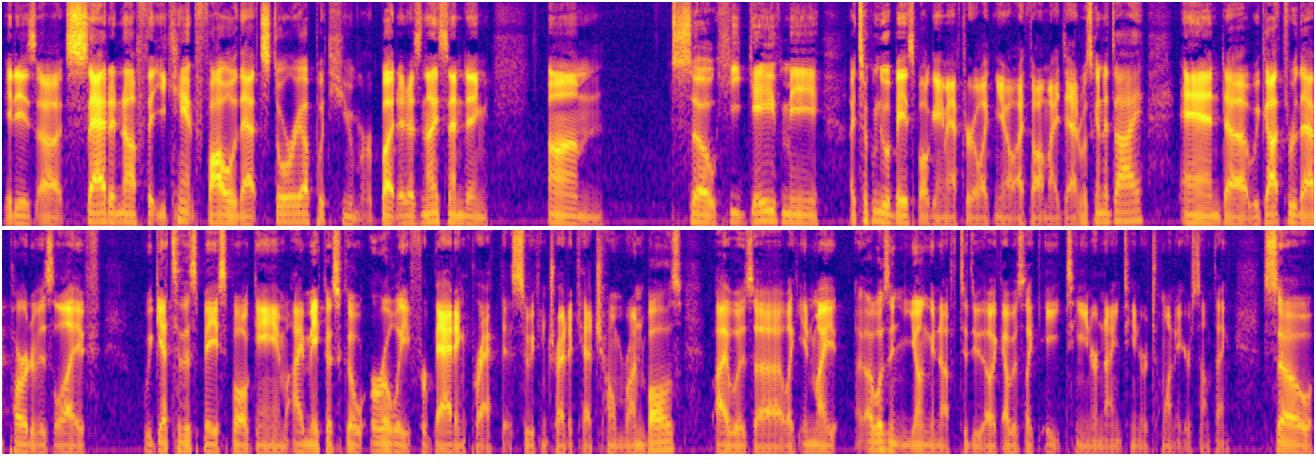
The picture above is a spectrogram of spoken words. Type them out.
it is uh, sad enough that you can't follow that story up with humor, but it has a nice ending. Um, so he gave me. I took him to a baseball game after like you know I thought my dad was going to die, and uh, we got through that part of his life. We get to this baseball game. I make us go early for batting practice so we can try to catch home run balls. I was uh, like in my, I wasn't young enough to do that. Like I was like 18 or 19 or 20 or something. So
